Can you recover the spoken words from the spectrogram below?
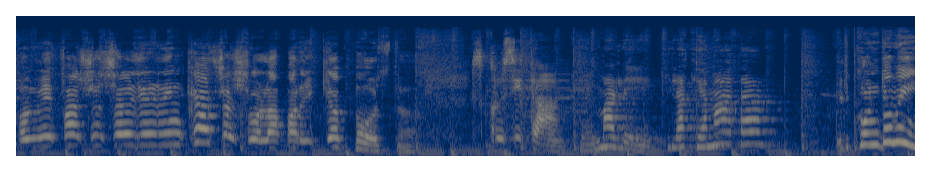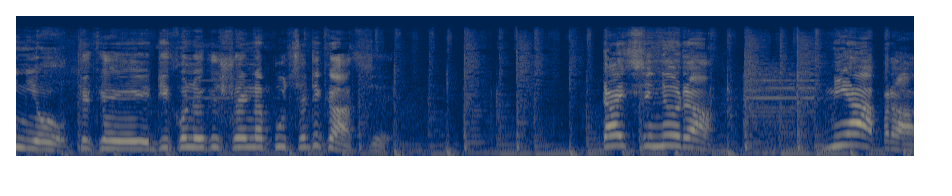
Non mi faccio salire in casa c'ho l'apparecchio apposta. Scusi tante, ma lei chi l'ha chiamata? Il condominio, che, che dicono che c'è una puzza di casse. Dai signora, mi apra,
